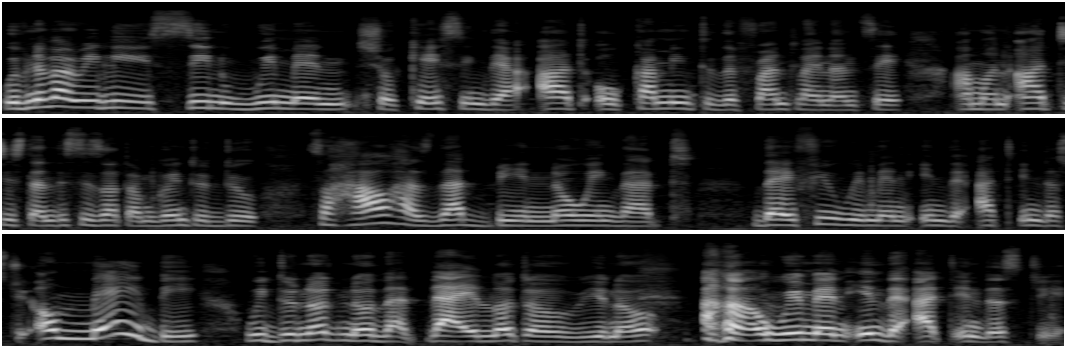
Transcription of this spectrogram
We've never really seen women showcasing their art or coming to the front line and say, I'm an artist and this is what I'm going to do. So, how has that been knowing that? there are a few women in the art industry, or maybe we do not know that there are a lot of, you know, women in the art industry.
